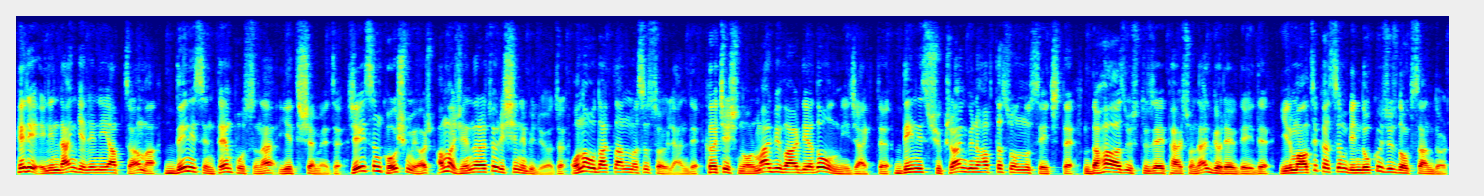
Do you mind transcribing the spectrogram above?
Harry elinden geleni yaptı ama Deniz'in temposuna yetişemedi. Jason koşmuyor ama jeneratör işini biliyordu. Ona odaklanması söylendi. Kaçış normal bir vardiyada olmayacaktı. Deniz Şükran Günü hafta sonunu seçti. Daha az üst düzey personel görevdeydi. 26 Kasım 1994.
